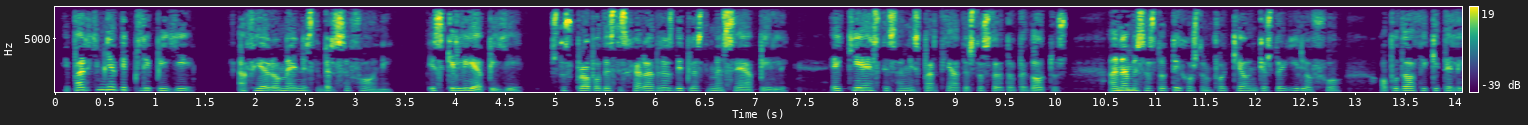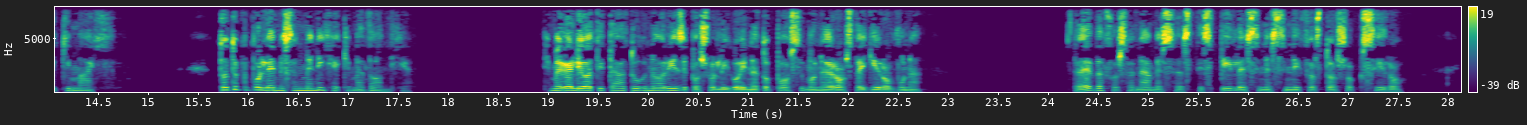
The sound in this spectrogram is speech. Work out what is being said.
Υπάρχει μια διπλή πηγή αφιερωμένη στην Περσεφόνη, η σκυλία πηγή, στους πρόποδες της Χαράδρας δίπλα στη Μεσαία Πύλη. Εκεί έστησαν οι Σπαρτιάτες στο στρατόπεδό τους, ανάμεσα στο τείχος των Φωκαίων και στο Γήλοφο, όπου δόθηκε η τελική μάχη. Τότε που πολέμησαν με νύχια και με δόντια. Η μεγαλειότητά του γνωρίζει πόσο λίγο είναι το πόσιμο νερό στα γύρω βουνά. Το έδαφος ανάμεσα στις πύλες είναι συνήθως τόσο ξηρό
